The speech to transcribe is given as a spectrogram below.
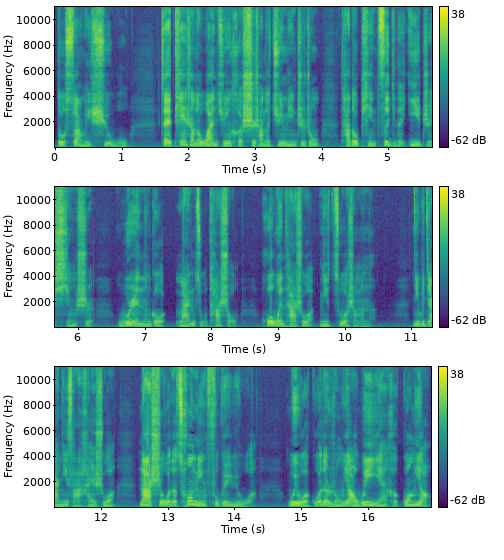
都算为虚无，在天上的万军和世上的居民之中，他都凭自己的意志行事，无人能够拦阻他手，或问他说：“你做什么呢？”尼布甲尼撒还说：“那时我的聪明复归于我，为我国的荣耀、威严和光耀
